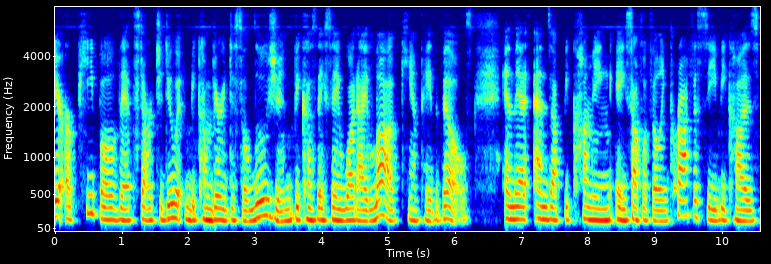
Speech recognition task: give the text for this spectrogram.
there are people that start to do it and become very disillusioned because they say, What I love can't pay the bills. And that ends up becoming a self fulfilling prophecy because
